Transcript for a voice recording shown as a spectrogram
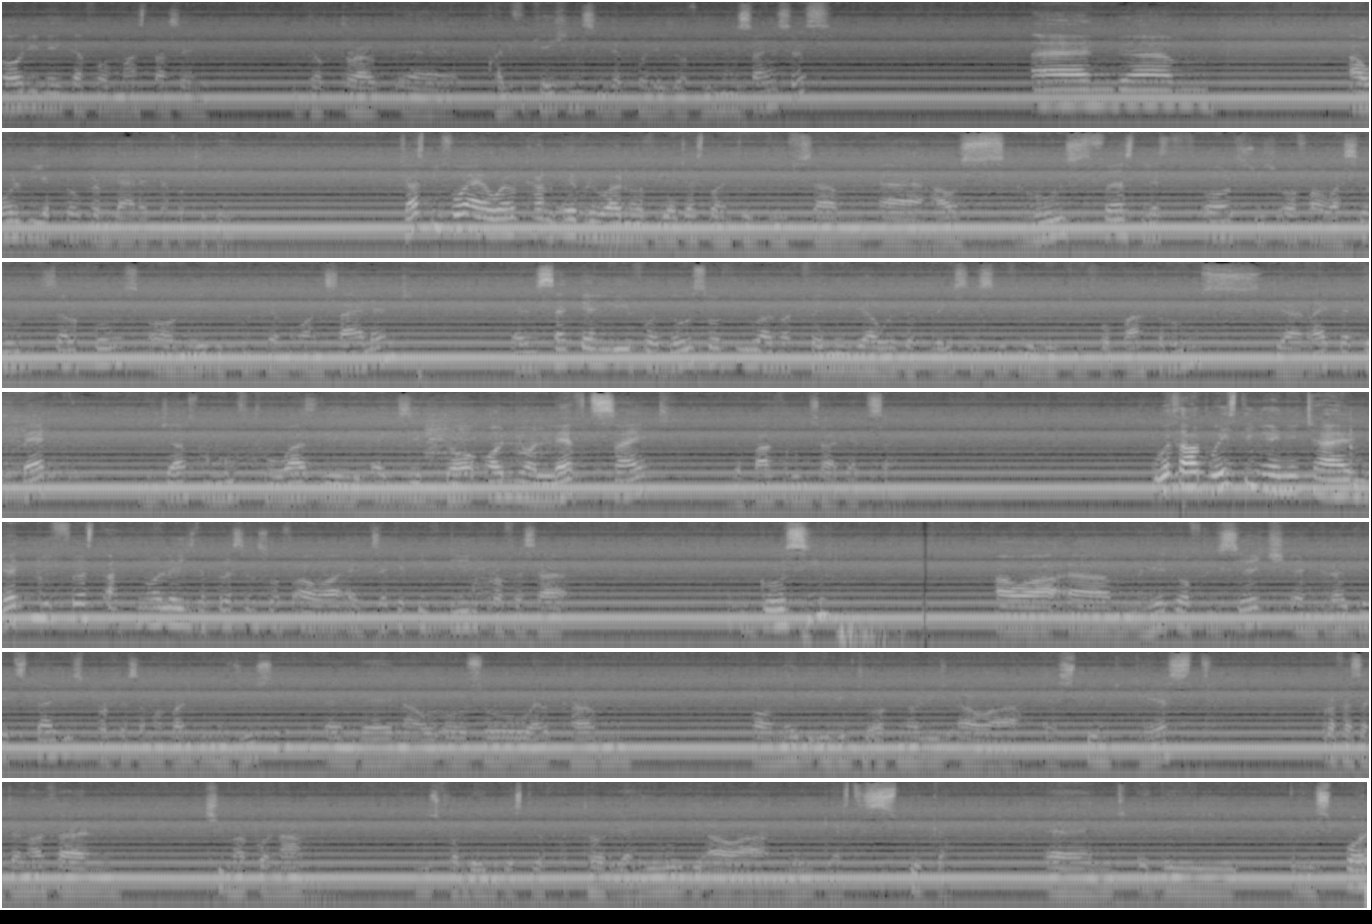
coordinator for Masters and Doctoral uh, qualifications in the College of Human Sciences. And um, I will be a program director for today. Just before I welcome every one of you, I just want to give some uh, house rules. First, let's all switch off our cell, cell phones or maybe put them on silent. And secondly, for those of you who are not familiar with the right at the back. Just move towards the exit door on your left side. The bathrooms are that side. Without wasting any time, let me first acknowledge the presence of our Executive Dean, Professor Nkosi, our um, Head of Research and Graduate Studies, Professor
